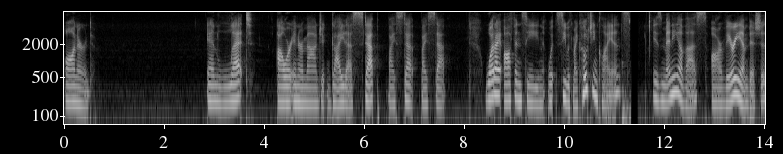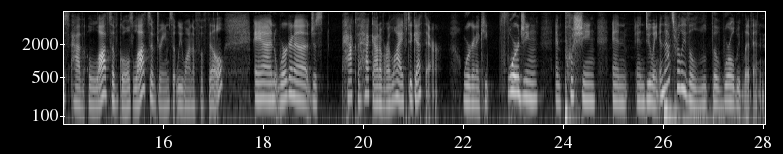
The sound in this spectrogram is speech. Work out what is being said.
honored, and let our inner magic guide us step by step by step. What I often see, see with my coaching clients is many of us are very ambitious, have lots of goals, lots of dreams that we want to fulfill, and we're going to just hack the heck out of our life to get there. We're going to keep forging and pushing and and doing. And that's really the the world we live in.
